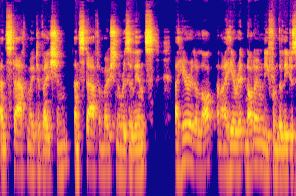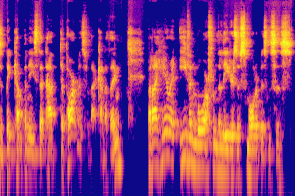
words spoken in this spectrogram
and staff motivation and staff emotional resilience I hear it a lot, and I hear it not only from the leaders of big companies that have departments for that kind of thing, but I hear it even more from the leaders of smaller businesses.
